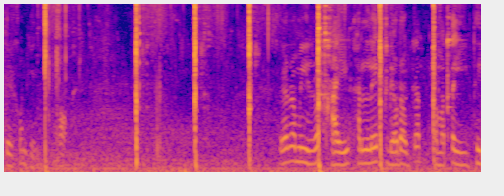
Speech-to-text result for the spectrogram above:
เจอก้อนหินออก แล้วเรามีรถไถคันเล็ก เดี๋ยวเราก็เอามาตีที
